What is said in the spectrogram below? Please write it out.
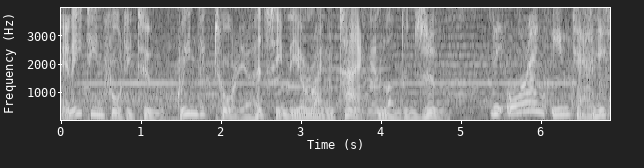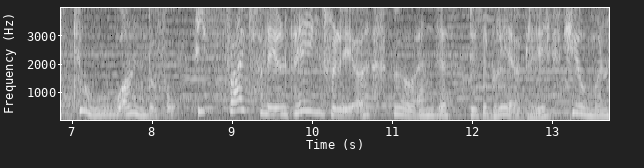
In 1842, Queen Victoria had seen the orangutan in London Zoo. The orang-utan is too wonderful. He's frightfully and painfully, uh, oh, and uh, disagreeably human.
